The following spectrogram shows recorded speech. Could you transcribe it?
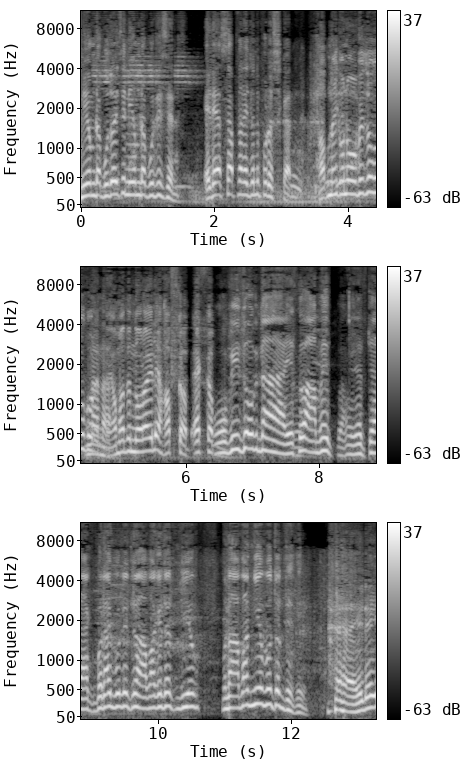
নিয়মটা বুঝাইছি নিয়মটা বুঝিয়েছেন এটা আছে আপনার এই জন্য পুরস্কার। আপনি কোনো অভিযোগও করেন না। আমাদের নড়াইলে হাফ কাপ এক কাপ। অভিযোগ না এ তো আমি একবারই বলেছিলাম আমাকে তো নিয়ম মানে আমার নিয়ম মতন দিতে হ্যাঁ এটাই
